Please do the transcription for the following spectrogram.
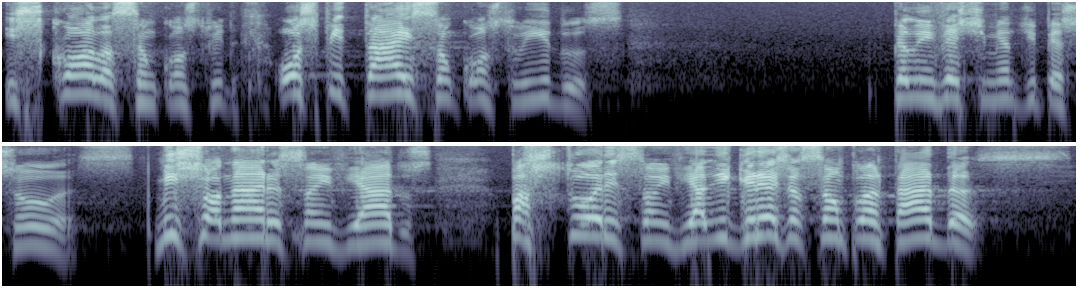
escolas são construídas, hospitais são construídos pelo investimento de pessoas, missionários são enviados, pastores são enviados, igrejas são plantadas.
